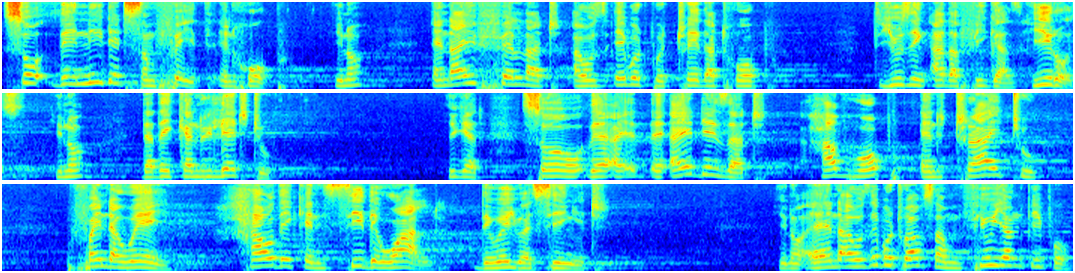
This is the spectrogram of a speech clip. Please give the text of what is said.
So they needed some faith and hope, you know. And I felt that I was able to portray that hope using other figures, heroes, you know, that they can relate to. You get? So the, the idea is that have hope and try to find a way how they can see the world the way you are seeing it. You know, and I was able to have some few young people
